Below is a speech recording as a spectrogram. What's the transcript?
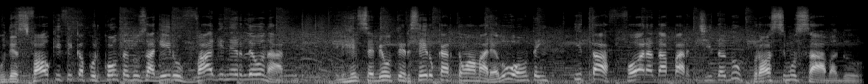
O desfalque fica por conta do zagueiro Wagner Leonardo. Ele recebeu o terceiro cartão amarelo ontem e tá fora da partida do próximo sábado.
